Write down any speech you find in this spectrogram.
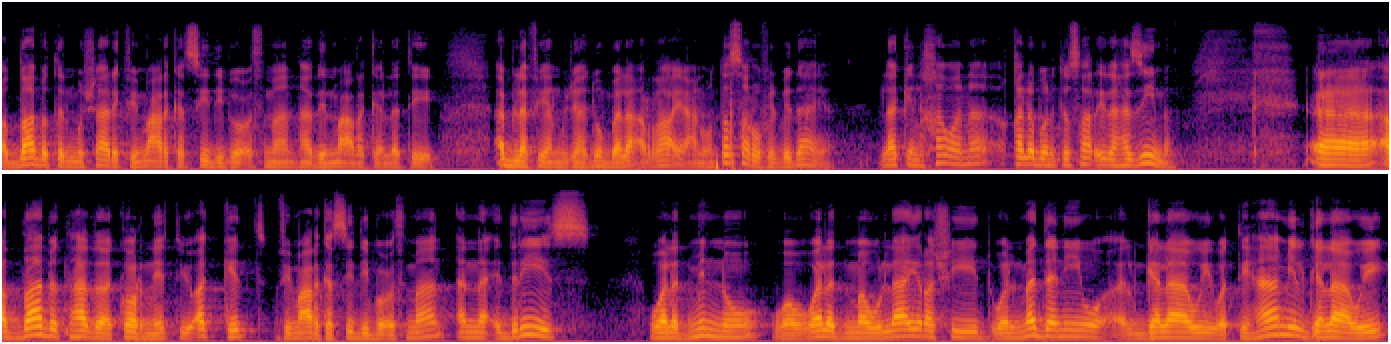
الضابط المشارك في معركة سيدي بو عثمان هذه المعركة التي أبلى فيها المجاهدون بلاء رائعا وانتصروا في البداية لكن الخونة قلبوا الانتصار إلى هزيمة. آه الضابط هذا كورنت يؤكد في معركة سيدي بو عثمان أن إدريس ولد منه وولد مولاي رشيد والمدني والقلاوي والتهامي القلاوي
